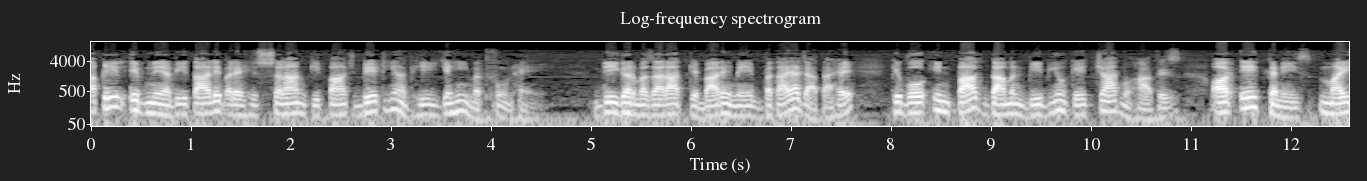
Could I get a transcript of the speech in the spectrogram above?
अकील इब्न अबी तालिब अलैहिस्सलाम की पाँच बेटियाँ भी यहीं मदफून हैं। दीगर मजारात के बारे में बताया जाता है कि वो इन पाक दामन बीबियों के चार मुहाफिज और एक कनीज माई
